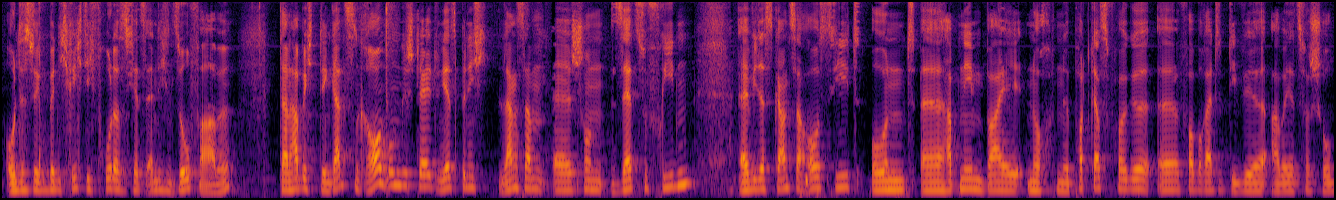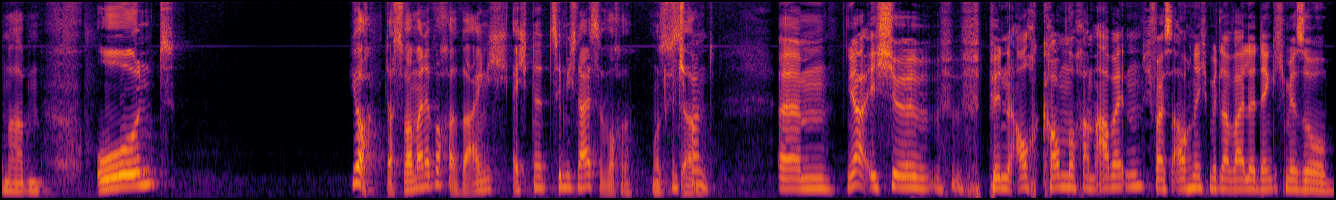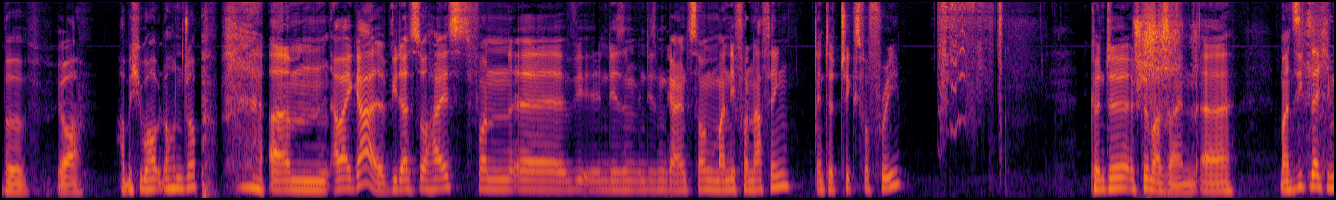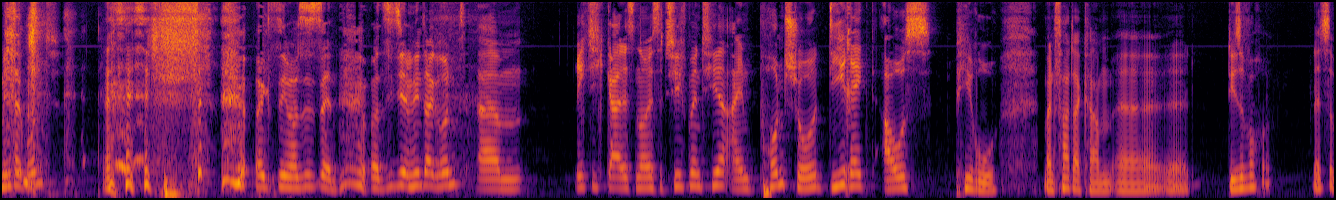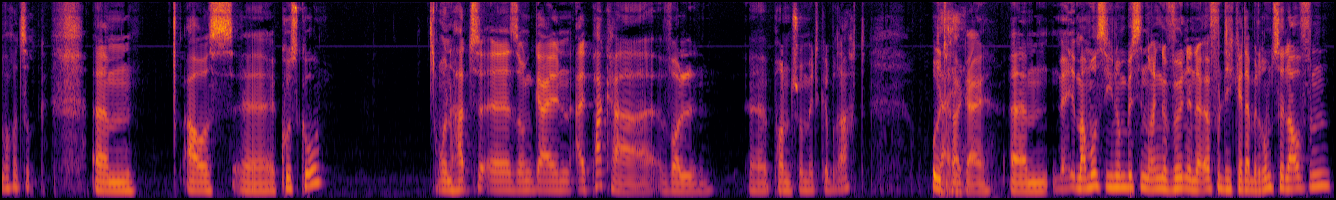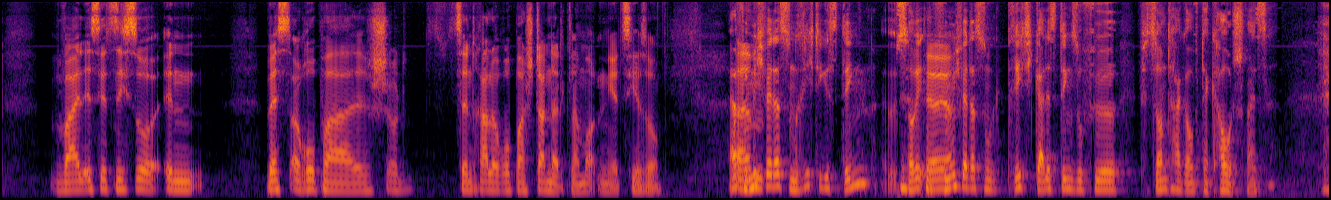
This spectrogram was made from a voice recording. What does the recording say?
Und deswegen bin ich richtig froh, dass ich jetzt endlich ein Sofa habe. Dann habe ich den ganzen Raum umgestellt und jetzt bin ich langsam äh, schon sehr zufrieden, äh, wie das Ganze aussieht. Und äh, habe nebenbei noch eine Podcast-Folge äh, vorbereitet, die wir aber jetzt verschoben haben. Und ja, das war meine Woche. War eigentlich echt eine ziemlich nice Woche, muss ich Entspannt. Ähm, ja, ich äh, bin auch kaum noch am Arbeiten. Ich weiß auch nicht. Mittlerweile denke ich mir so, ja, habe ich überhaupt noch einen Job? Ähm, aber egal, wie das so heißt von äh, in, diesem, in diesem geilen Song Money for Nothing, Enter Chicks for Free. Könnte schlimmer sein. Äh, man sieht gleich im Hintergrund. Maxim, was ist denn? Man sieht hier im Hintergrund ähm, richtig geiles neues Achievement hier. Ein Poncho direkt aus Peru. Mein Vater kam äh, diese Woche, letzte Woche zurück, ähm, aus äh, Cusco und hat äh, so einen geilen Alpaka-Wollen-Poncho mitgebracht. Ultra geil. geil. Ähm, man muss sich nur ein bisschen dran gewöhnen, in der Öffentlichkeit damit rumzulaufen, weil ist jetzt nicht so in Westeuropa, Zentraleuropa Standardklamotten jetzt hier so. Ja, für ähm, mich wäre das so ein richtiges Ding. Sorry, ja, für ja. mich wäre das so ein richtig geiles Ding so für, für Sonntage auf der Couch, weißt du?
